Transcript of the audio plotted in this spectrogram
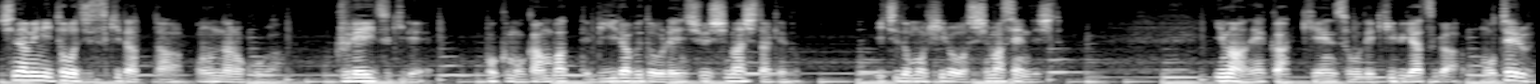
ちなみに当時好きだった女の子がグレイ好きで僕も頑張って B ラブドを練習しましたけど一度も披露しませんでした。今はね楽器演奏できるやつがモテるっ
